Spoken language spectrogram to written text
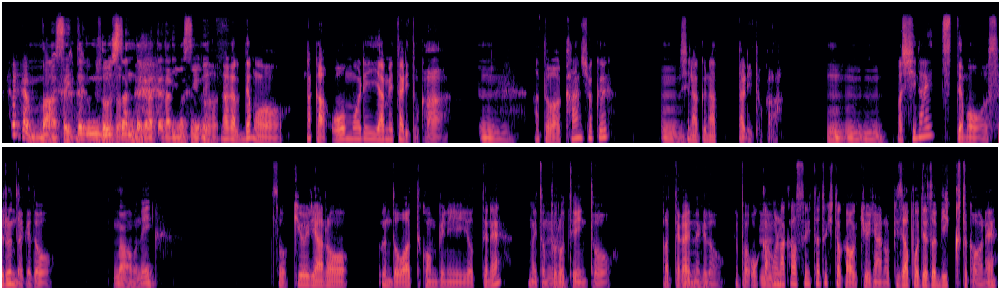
まあ、せっかく運動したんだからってなりますよね。そうだからでも、なんか大盛りやめたりとか、うん。あとは間食うん。しなくなったりとか、うんうんまあ、しないっつってもするんだけど、うん。まあね。そう、急にあの、運動終わってコンビニ寄ってね、まあ、いつもプロテインと買って帰るんだけど、やっぱおか、うんお腹空いた時とかは急にあの、ピザポテトビッグとかをね、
